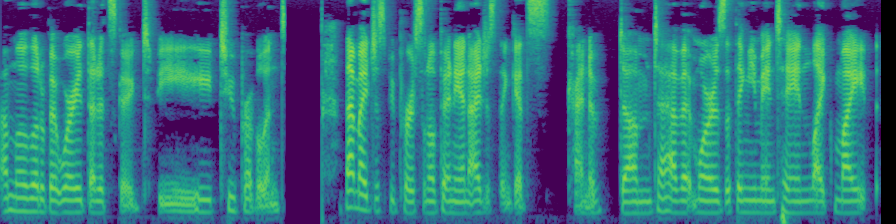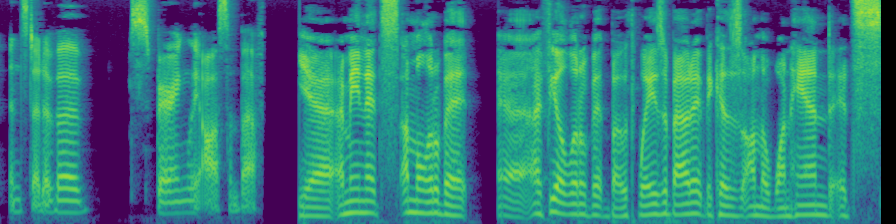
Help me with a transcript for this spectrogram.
I'm a little bit worried that it's going to be too prevalent. That might just be personal opinion. I just think it's kind of dumb to have it more as a thing you maintain like might instead of a sparingly awesome buff. Yeah, I mean, it's I'm a little bit. Uh, I feel a little bit both ways about it because on the one hand, it's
